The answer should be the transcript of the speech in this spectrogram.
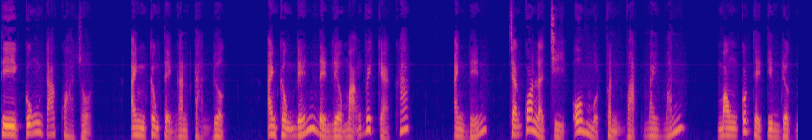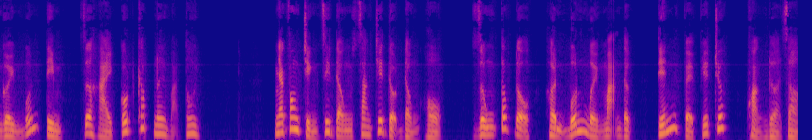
thì cũng đã qua rồi. Anh không thể ngăn cản được. Anh không đến để liều mạng với kẻ khác. Anh đến chẳng qua là chỉ ôm một phần vạn may mắn, mong có thể tìm được người muốn tìm giữa hài cốt khắp nơi mà thôi. Nhạc phong chỉnh di động sang chế độ đồng hồ, dùng tốc độ hơn 40 mạn lực tiến về phía trước khoảng nửa giờ.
